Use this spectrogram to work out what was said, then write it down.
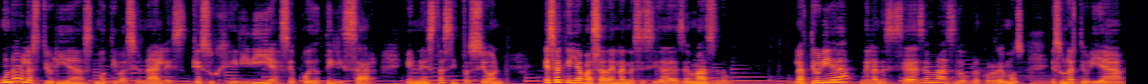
Una de las teorías motivacionales que sugeriría se puede utilizar en esta situación es aquella basada en las necesidades de Maslow. La teoría de las necesidades de Maslow, recordemos, es una teoría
